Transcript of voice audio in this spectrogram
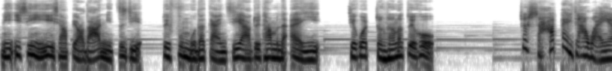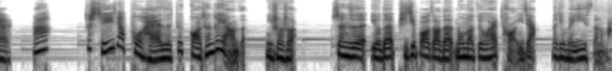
你一心一意想表达你自己。对父母的感激啊，对他们的爱意，结果整成了最后，这啥败家玩意儿啊？这谁家破孩子？这搞成这样子，你说说，甚至有的脾气暴躁的，弄到最后还吵一架，那就没意思了嘛。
